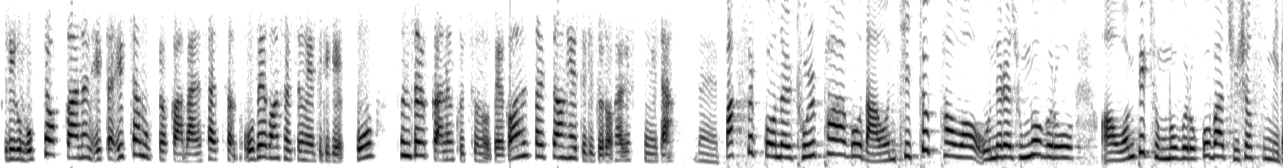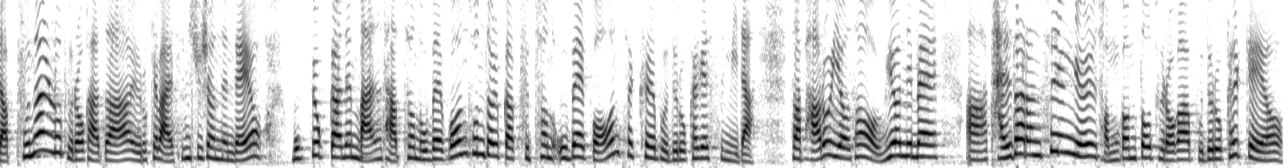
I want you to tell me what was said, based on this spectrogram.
그리고 목표가는 일단 1차 목표가 14,500원 설정해 드리겠고 손절가는 9,500원 설정해 드리도록 하겠습니다. 네, 박스권을 돌파하고 나온 G2 파워 오늘의 종목으로 어, 원픽 종목으로 꼽아 주셨습니다. 분할로 들어가자 이렇게 말씀 주셨는데요. 목표가는 14,500원, 손절가 9,500원 체크해 보도록 하겠습니다. 자, 바로 이어서 위원님의 아, 달달한 수익률 점검 또 들어가 보도록 할게요.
